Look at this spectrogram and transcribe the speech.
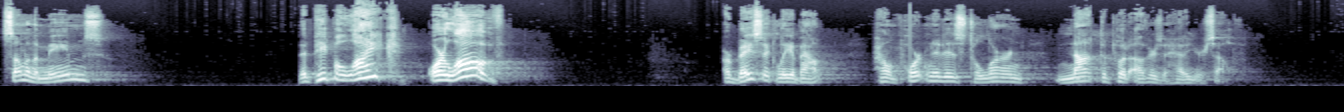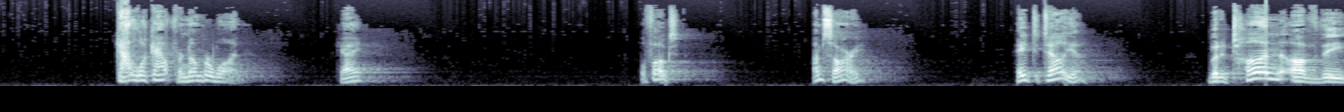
some of the memes that people like or love are basically about how important it is to learn not to put others ahead of yourself. Got to look out for number one, okay? Well, folks, I'm sorry. Hate to tell you, but a ton of the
